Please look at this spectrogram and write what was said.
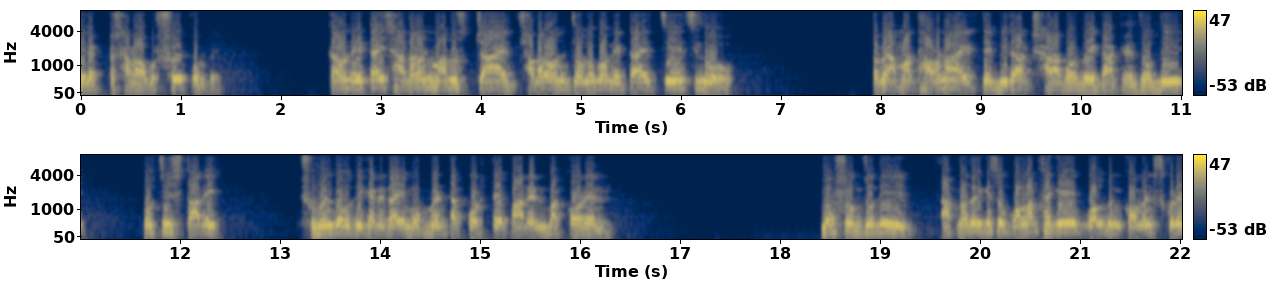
এর একটা সাড়া অবশ্যই পড়বে। কারণ এটাই সাধারণ মানুষ চায়, সাধারণ জনগণ এটাই চেয়েছিল। তবে আমার ধারণা এতে বিরাট সাড়া পড়বে এই ডাকে। যদি পঁচিশ তারিখ শুভেন্দু অধিকারীরা এই মুভমেন্টটা করতে পারেন বা করেন। দর্শক, যদি আপনাদের কিছু বলার থাকে, বলবেন কমেন্টস করে।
